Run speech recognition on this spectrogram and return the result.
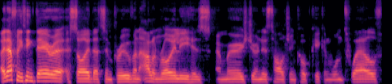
I definitely think they're a, a side that's improving. Alan Riley has emerged during this Tailteann Cup kicking 112.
